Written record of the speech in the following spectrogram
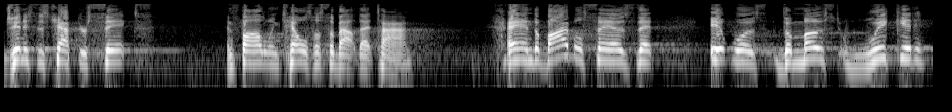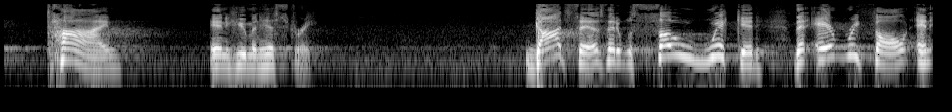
Genesis chapter 6 and following tells us about that time. And the Bible says that it was the most wicked time in human history. God says that it was so wicked that every thought and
